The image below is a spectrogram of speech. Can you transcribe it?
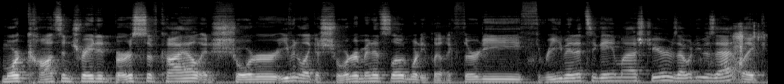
more concentrated bursts of Kyle and shorter, even like a shorter minutes load. What did he play like 33 minutes a game last year? Is that what he was at? Like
